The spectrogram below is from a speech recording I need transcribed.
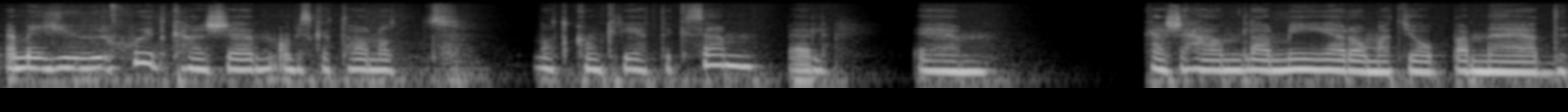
ja, men djurskydd kanske, om vi ska ta något, något konkret exempel, ehm, kanske handlar mer om att jobba med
